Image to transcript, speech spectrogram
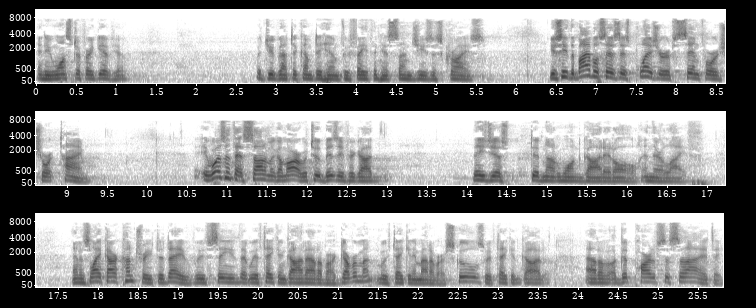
and He wants to forgive you. But you've got to come to Him through faith in His Son, Jesus Christ. You see, the Bible says there's pleasure of sin for a short time. It wasn't that Sodom and Gomorrah were too busy for God. They just did not want God at all in their life. And it's like our country today. We've seen that we've taken God out of our government. We've taken Him out of our schools. We've taken God out of a good part of society.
